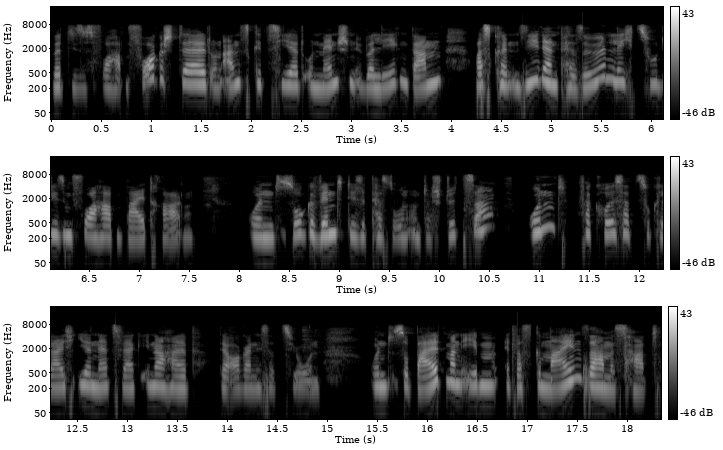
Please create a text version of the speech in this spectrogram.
wird dieses Vorhaben vorgestellt und anskizziert und Menschen überlegen dann, was könnten sie denn persönlich zu diesem Vorhaben beitragen. Und so gewinnt diese Person Unterstützer und vergrößert zugleich ihr Netzwerk innerhalb der Organisation. Und sobald man eben etwas Gemeinsames hat,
